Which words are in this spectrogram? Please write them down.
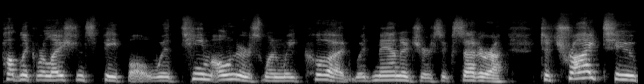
public relations people, with team owners when we could, with managers, et cetera, to try to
